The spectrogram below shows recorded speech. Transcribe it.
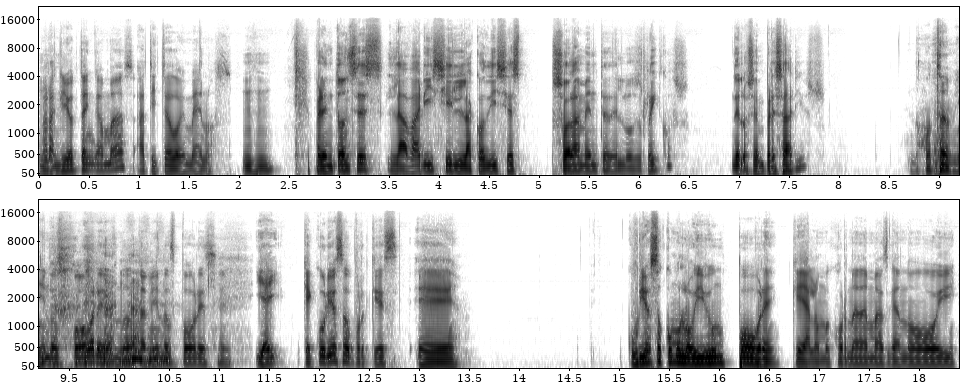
Para que yo tenga más, a ti te doy menos. Pero entonces, ¿la avaricia y la codicia es solamente de los ricos? ¿De los empresarios? No, también los pobres, ¿no? También los pobres. Y hay, qué curioso porque es eh, curioso cómo lo vive un pobre que a lo mejor nada más ganó hoy,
